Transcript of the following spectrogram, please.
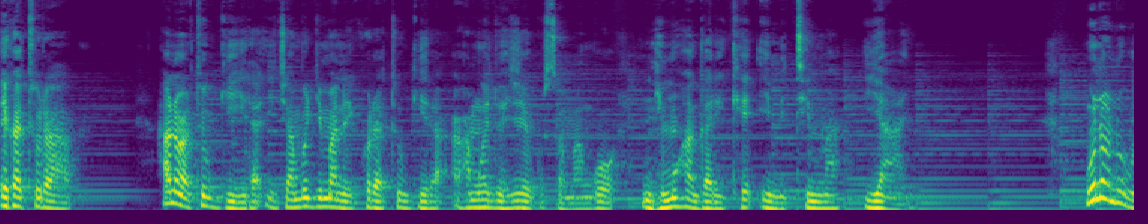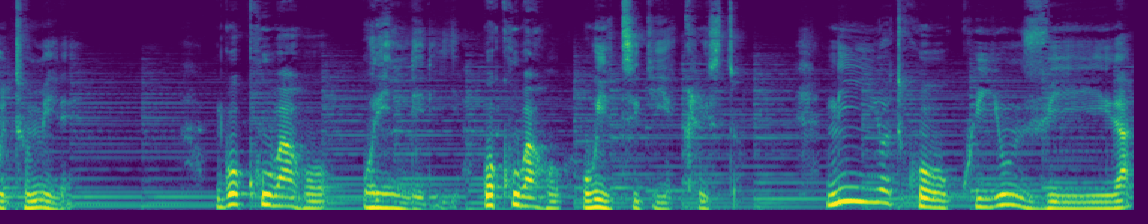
Reka turaba. Hano baratubwira ijambo ry'imana riko riratubwira hamwe duhejeje gusoma ngo ntimuhagarike imitima yanyu. Buno ni ubutumire bwo kubaho urindiriye bwo kubaho witsigiye kirisito niyo twokwiyumvira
